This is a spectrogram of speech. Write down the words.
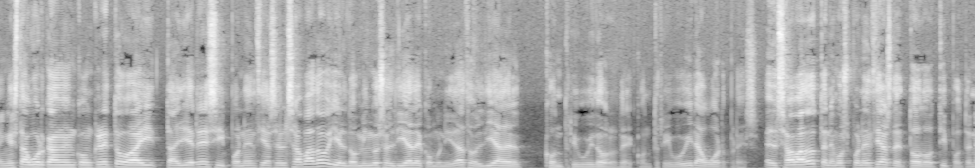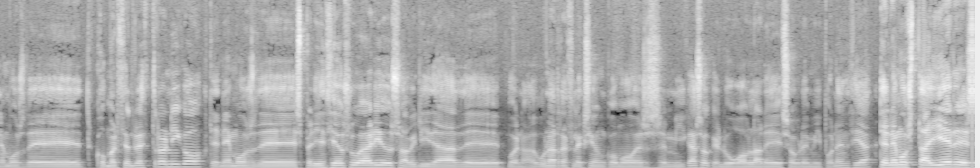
En esta WordCamp en concreto hay talleres y ponencias el sábado y el domingo es el día de comunidad o el día del contribuidor, de contribuir a WordPress. El sábado tenemos ponencias de todo tipo, tenemos de comercio electrónico, tenemos de experiencia de usuario, de usabilidad, de, bueno, alguna reflexión como es en mi caso, que luego hablaré sobre mi ponencia. Tenemos talleres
